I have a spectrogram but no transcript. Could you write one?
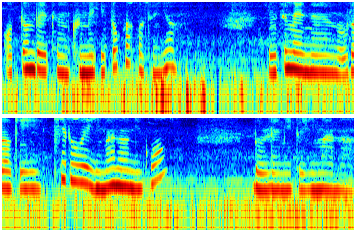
어떤 배든 금액이 똑같거든요. 요즘에는 우럭이 키로에 2만원이고 놀래미도 2만원.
